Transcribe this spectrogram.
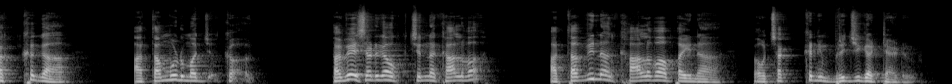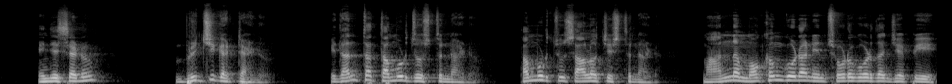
చక్కగా ఆ తమ్ముడు మధ్య తవ్వేశాడుగా ఒక చిన్న కాలువ. ఆ తవ్విన కాలువ పైన ఒక చక్కని బ్రిడ్జి కట్టాడు. ఏం చేశాడు? బ్రిడ్జి కట్టాడు. ఇదంతా తమ్ముడు చూస్తున్నాడు. తమ్ముడు చూసి ఆలోచిస్తున్నాడు. మా అన్న ముఖం కూడా నేను చూడకూడదని చెప్పి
